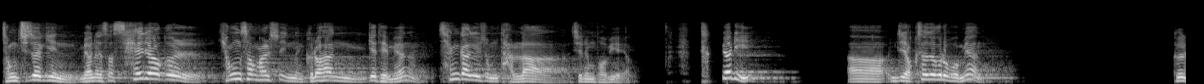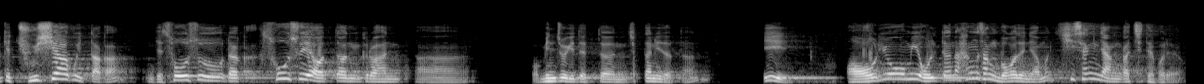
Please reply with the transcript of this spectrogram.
정치적인 면에서 세력을 형성할 수 있는 그러한 게 되면 생각이 좀 달라지는 법이에요. 특별히 어, 이제 역사적으로 보면 그렇게 주시하고 있다가 이제 소수 소수의 어떤 그러한 어, 민족이 됐든 집단이 됐든 이 어려움이 올 때는 항상 뭐가 되냐면 희생양 같이 돼버려요.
